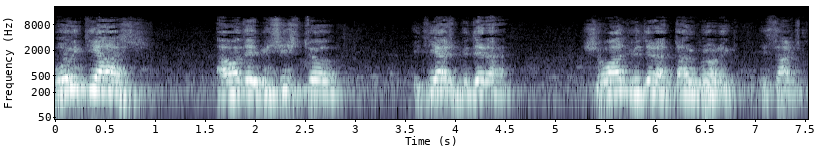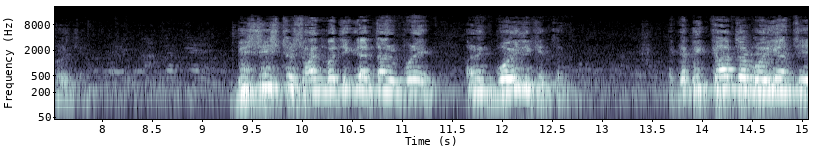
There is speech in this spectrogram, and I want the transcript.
বহু ইতিহাস আমাদের বিশিষ্ট ইতিহাসবিদেরা, সমাজবিদেরা তার উপরে অনেক রিসার্চ করেছেন। বিশিষ্ট সাংবাদিকরা তার উপরে অনেক বই লিখেছেন। একটা বিখ্যাত বই আছে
